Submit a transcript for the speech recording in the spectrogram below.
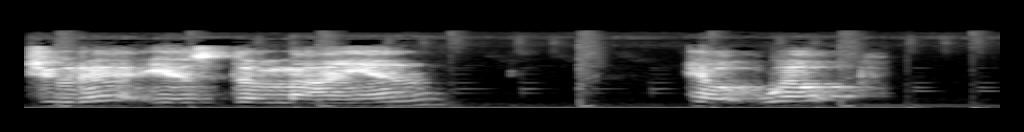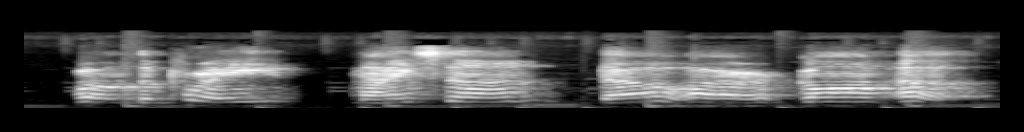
Judah is the lion, help whelp from the prey, my son, thou art gone up.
